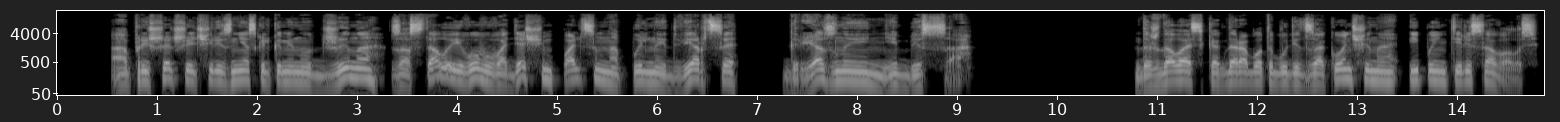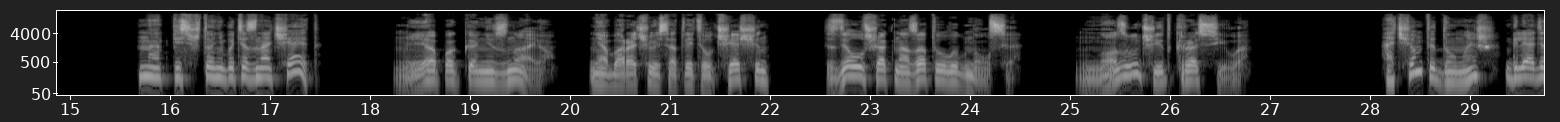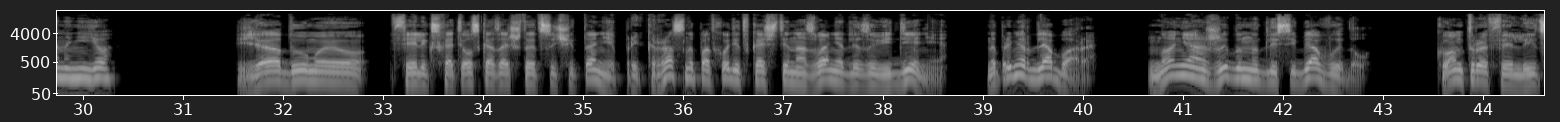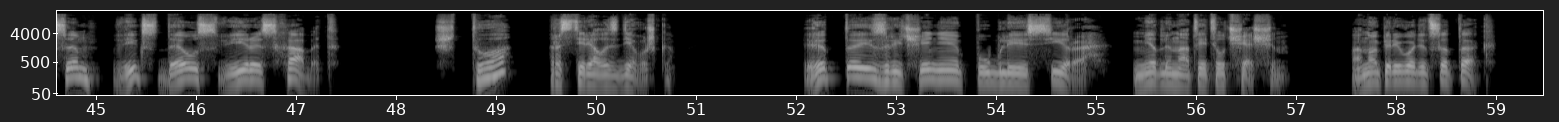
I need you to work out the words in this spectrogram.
а пришедшая через несколько минут Джина застала его выводящим пальцем на пыльной дверце грязные небеса. Дождалась, когда работа будет закончена, и поинтересовалась. «Надпись что-нибудь означает?» «Я пока не знаю», — не оборачиваясь, ответил Чащин, сделал шаг назад и улыбнулся. «Но звучит красиво». «О чем ты думаешь, глядя на нее?» «Я думаю...» Феликс хотел сказать, что это сочетание прекрасно подходит в качестве названия для заведения, например, для бара, но неожиданно для себя выдал. «Контра Фелицем викс деус вирес хабет». «Что?» — растерялась девушка. «Это изречение Публия Сира», — медленно ответил Чащин. «Оно переводится так.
